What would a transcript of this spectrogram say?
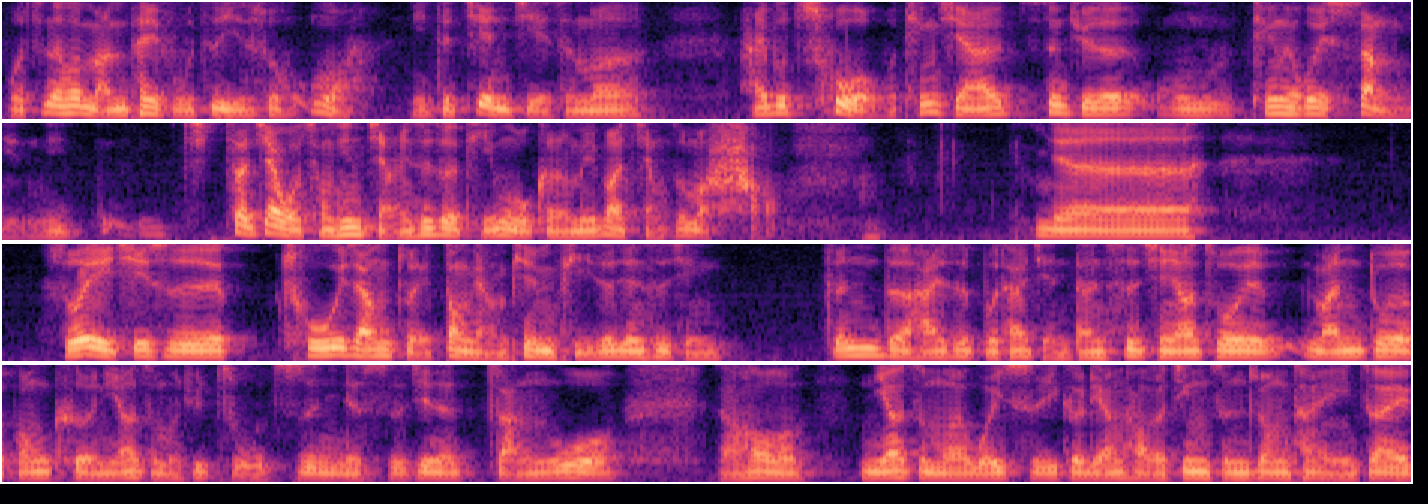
我真的会蛮佩服自己，说哇，你的见解怎么还不错？我听起来真觉得我听了会上瘾。你再叫我重新讲一次这个题目，我可能没办法讲这么好。那所以其实出一张嘴动两片皮这件事情。真的还是不太简单，事情要做蛮多的功课。你要怎么去组织你的时间的掌握，然后你要怎么维持一个良好的精神状态？你在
